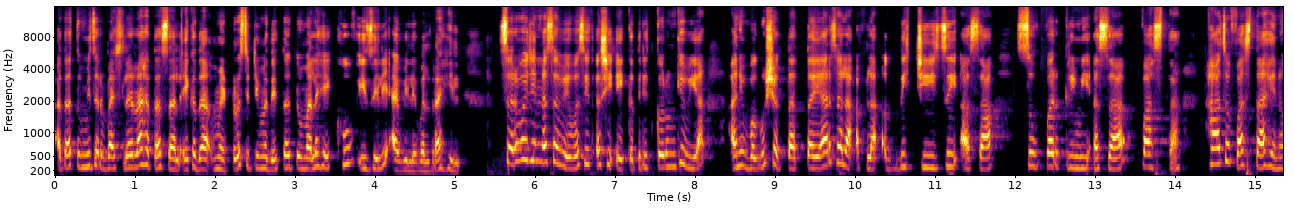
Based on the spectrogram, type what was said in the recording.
आता तुम्ही जर बॅचलर राहत असाल एखादा मेट्रो सिटीमध्ये तर तुम्हाला हे खूप इझिली अवेलेबल राहील. सर्व जिन्नस व्यवस्थित अशी एकत्रित करून घेऊया आणि बघू शकता तयार झाला आपला अगदी चीजी असा सुपर क्रीमी असा पास्ता हा जो पास्ता आहे ना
